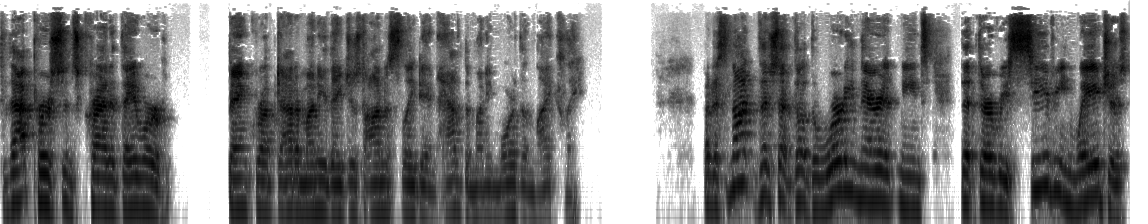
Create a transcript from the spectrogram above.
to that person's credit, they were bankrupt, out of money. They just honestly didn't have the money, more than likely. But it's not that the, the wording there. It means that they're receiving wages,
